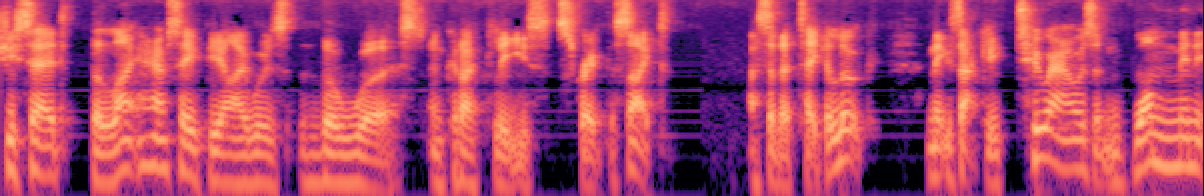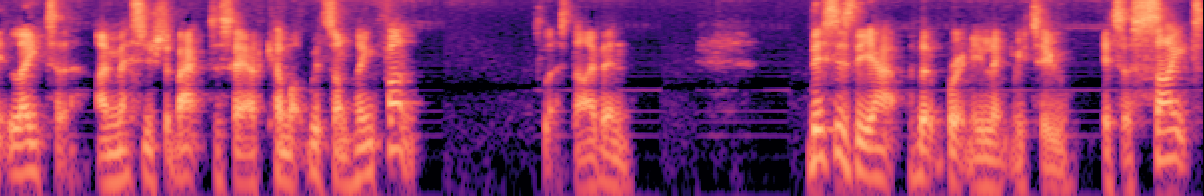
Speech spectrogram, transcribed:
She said the Lighthouse API was the worst, and could I please scrape the site? I said I'd take a look, and exactly two hours and one minute later, I messaged her back to say I'd come up with something fun. So let's dive in. This is the app that Britney linked me to. It's a site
